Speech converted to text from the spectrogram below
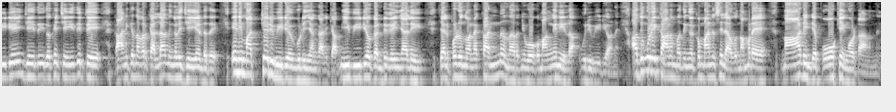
വീഡിയോയും ചെയ്ത് ഇതൊക്കെ ചെയ്തിട്ട് കാണിക്കുന്നവർക്കല്ല നിങ്ങൾ ചെയ്യേണ്ടത്. ഇനി മറ്റൊരു വീഡിയോയും കൂടി ഞാൻ കാണിക്കാം. ഈ വീഡിയോ കണ്ടു കഴിഞ്ഞാൽ ചിലപ്പോഴും എന്ന് പറഞ്ഞാൽ കണ്ണ് നിറഞ്ഞു പോകും. അങ്ങനെയുള്ള ഒരു വീഡിയോ ആണ്. അതും കൂടി കാണുമ്പോൾ നിങ്ങൾക്ക് മനസ്സിലാകും നമ്മുടെ നാടിന്റെ പോക്ക് എങ്ങോട്ടാണെന്ന്.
